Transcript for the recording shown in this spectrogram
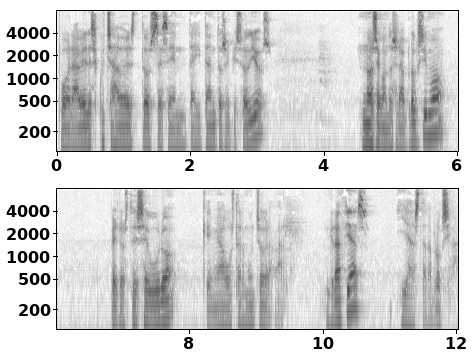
por haber escuchado estos sesenta y tantos episodios. No sé cuándo será próximo, pero estoy seguro que me va a gustar mucho grabarlo. Gracias y hasta la próxima.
